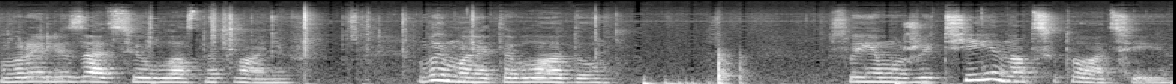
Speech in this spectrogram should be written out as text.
в реалізацію власних планів. Ви маєте владу в своєму житті над ситуацією.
